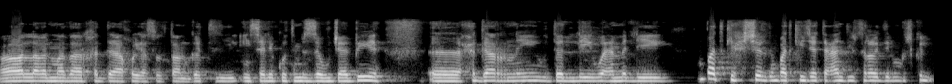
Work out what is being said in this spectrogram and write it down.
آه والله المدار خداع خويا سلطان. قالت لي الإنسان اللي كنت متزوجه به آه، حقرني ودار لي وعمل لي. من بعد كي حشرت من بعد كي جات عندي وصرا لي المشكل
